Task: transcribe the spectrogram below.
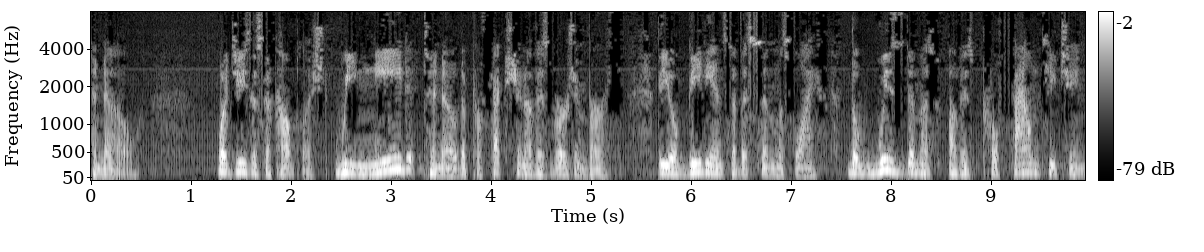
to know what Jesus accomplished. We need to know the perfection of his virgin birth, the obedience of his sinless life, the wisdom of, his profound teaching,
